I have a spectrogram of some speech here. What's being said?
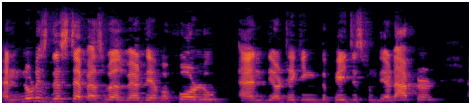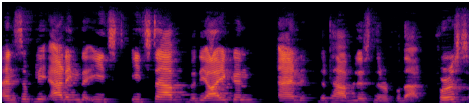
and notice this step as well where they have a for loop and they are taking the pages from the adapter and simply adding the each, each tab with the icon and the tab listener for that. First,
